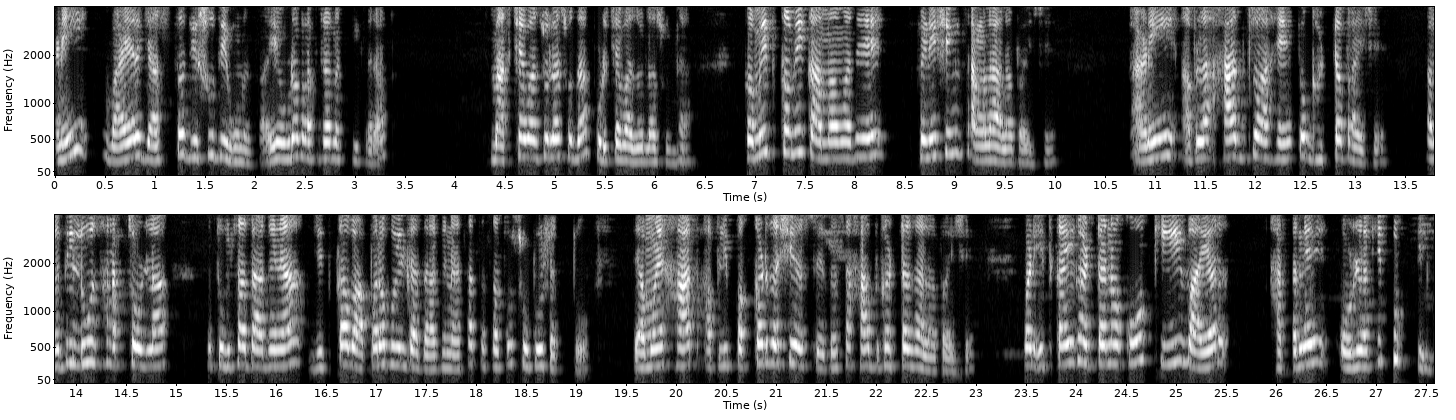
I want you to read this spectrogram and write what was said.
आणि वायर जास्त दिसू देऊ नका. एवढं मात्र नक्की करा. मागच्या बाजूला सुद्धा पुढच्या बाजूला सुद्धा. कमीत कमी कामामध्ये फिनिशिंग चांगला आला पाहिजे. आणि आपला हात जो आहे तो घट्ट पाहिजे. अगदी लूज हात सोडला तर तुमचा दागिना जितका वापर होईल त्या दागिन्याचा तसा तो सुटू शकतो. त्यामुळे हात आपली पकड जशी असते तसा हात घट्ट झाला पाहिजे. पण इतकाही घट्ट नको की वायर हाताने ओढला की तुटतील.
